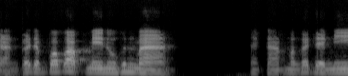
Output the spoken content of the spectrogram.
กัน ก็จะ pop up เมนูขึ้นมานะครับ มันก็จะมี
